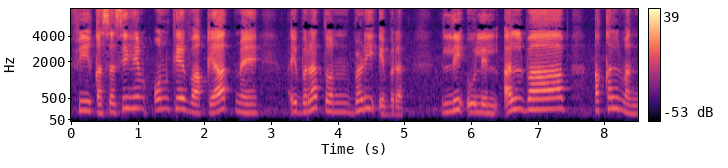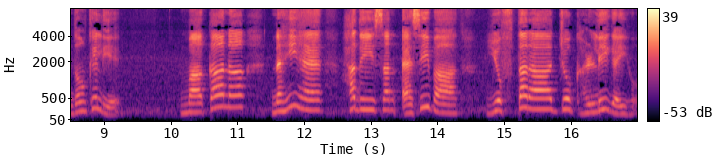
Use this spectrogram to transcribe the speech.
فی قصصہم ان کے واقعات میں عبرت بڑی عبرت۔ لی الالباب عقل مندوں کے لیے۔ ما کانا، نہیں ہے حدیثن ایسی بات یفترا، جو گھڑ لی گئی ہو۔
